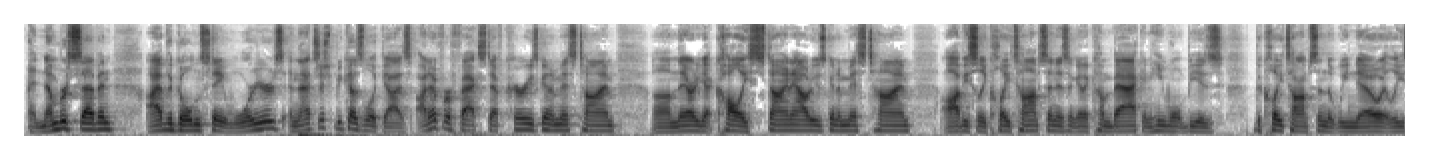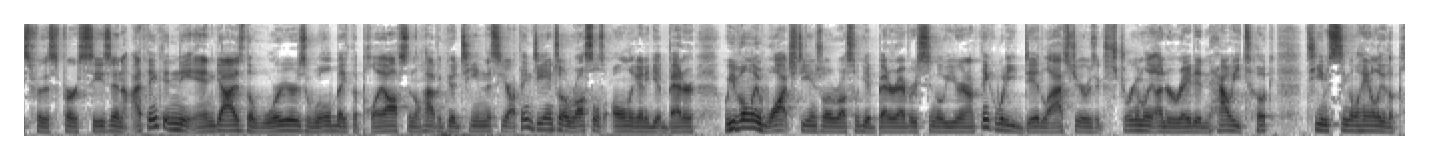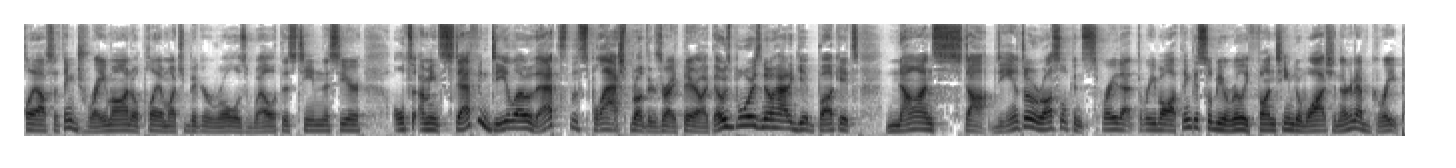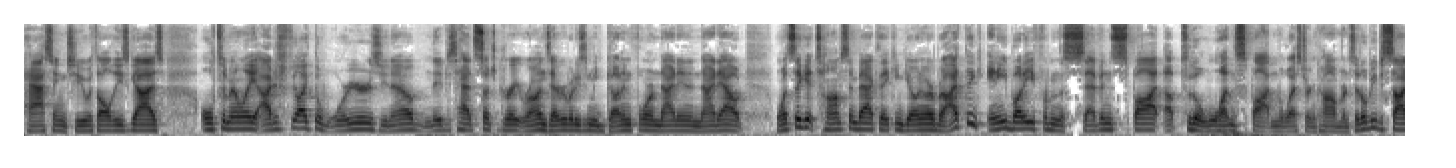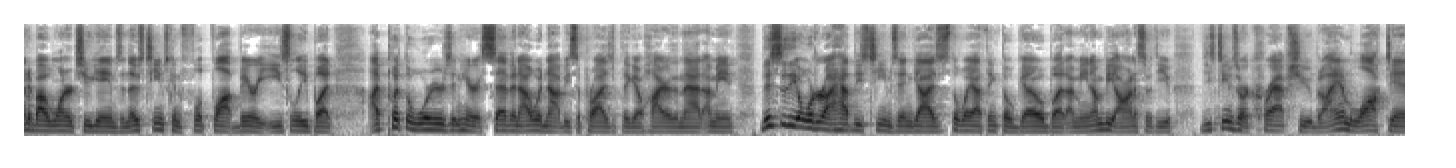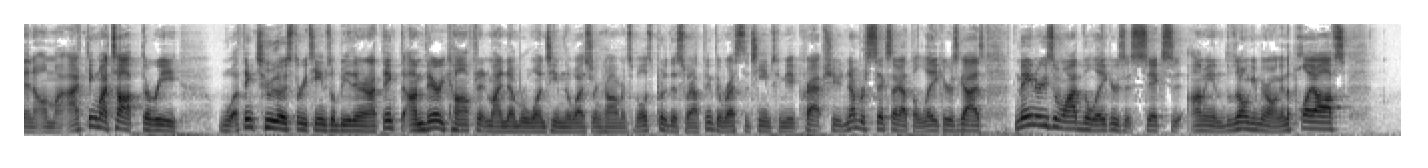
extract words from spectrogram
At number seven, I have the Golden State Warriors, and that's just because, look, guys, I know for a fact Steph Curry's going to miss time. Um, they already got Cauley Stein out, who's going to miss time. Obviously, Klay Thompson isn't going to come back, and he won't be as the Klay Thompson that we know, at least for this first season. I think in the end, guys, the Warriors will make the playoffs, and they'll have a good team this year. I think D'Angelo Russell's only going to get better. We've only watched D'Angelo Russell get better every single year, and I think what he did last year was extremely underrated, and how he took teams single handedly to the playoffs. I think Draymond will play a much bigger role as well with this team this year. I mean, Steph and D'Lo, that's the Splash Brothers right there. Like those boys know how to get buckets non-stop. D'Angelo Russell can spray that three ball. I think this will be a really fun team to watch, and they're gonna have great passing too with all these guys. Ultimately, I just feel like the Warriors, you know, they've just had such great runs. Everybody's gonna be gunning for them night in and night out. Once they get Thompson back, they can go anywhere. But I think anybody from the seven spot up to the one spot in the Western Conference, it'll be decided by one or two games, and those teams can flip flop very easily. But I put the Warriors in here at seven. I would not be surprised if they go higher than that. I mean, this is the order I have these teams in, guys. It's the way I think they'll go. But I mean, I'm gonna be honest with you. These teams are a crapshoot, but I am locked in on my. I think my top three. I think two of those three teams will be there, and I think I'm very confident in my number one team the Western Conference. But let's put it this way: I think the rest of the teams can be a crapshoot. Number six, I got the Lakers, guys. Main reason why the Lakers at six. I mean, don't get me wrong. In the playoffs,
